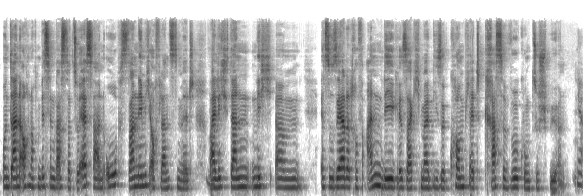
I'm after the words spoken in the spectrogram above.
und dann auch noch ein bisschen was dazu esse an Obst, dann nehme ich auch Pflanzenmilch, weil ich dann nicht ähm, es so sehr darauf anlege, sag ich mal, diese komplett krasse Wirkung zu spüren. Ja.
